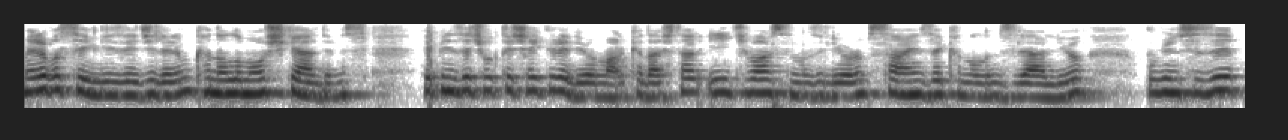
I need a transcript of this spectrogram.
Merhaba sevgili izleyicilerim. Kanalıma hoş geldiniz. Hepinize çok teşekkür ediyorum arkadaşlar. İyi ki varsınız diliyorum. Sayenizde kanalımız ilerliyor. Bugün sizi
